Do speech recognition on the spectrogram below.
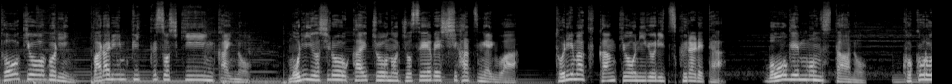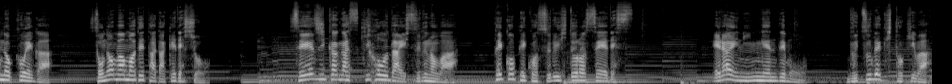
東京五輪パラリンピック組織委員会の森喜朗会長の女性蔑視発言は、取り巻く環境により作られた暴言モンスターの心の声がそのまま出ただけでしょう。政治家が好き放題するのは、ペコペコする人のせいです。偉い人間でも、ぶつべき時は、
